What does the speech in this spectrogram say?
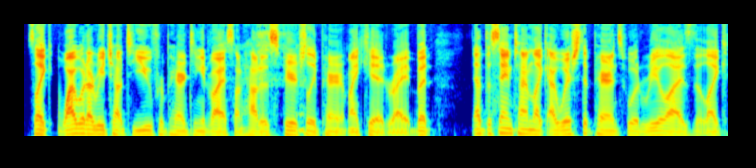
It's like why would I reach out to you for parenting advice on how to spiritually parent my kid, right? But at the same time, like I wish that parents would realize that like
